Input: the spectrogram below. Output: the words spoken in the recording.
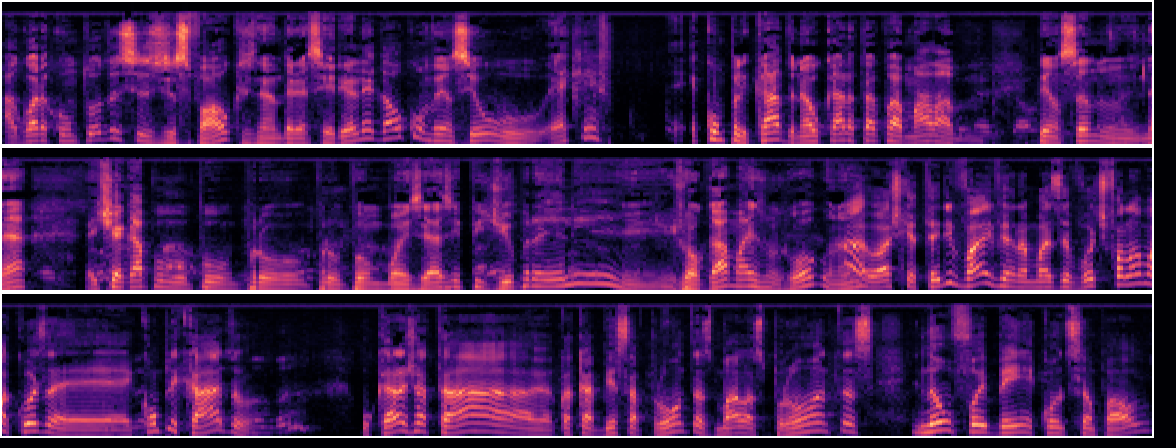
Agora, com todos esses desfalques, né, André? Seria legal convencer o. É que é, é complicado, né? O cara tá com a mala pensando, né? é Chegar pro, pro, pro, pro, pro Moisés e pedir para ele jogar mais um jogo, né? Ah, eu acho que até ele vai, Viana, mas eu vou te falar uma coisa, é complicado. O cara já está com a cabeça pronta, as malas prontas, não foi bem contra o São Paulo.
